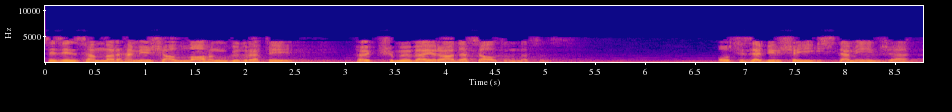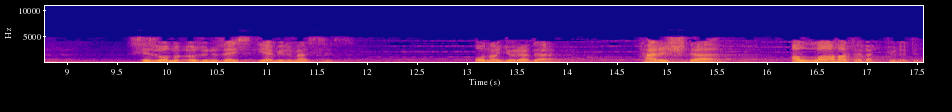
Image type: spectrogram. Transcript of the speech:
Siz insanlar həmişə Allahın qüdrəti, hökmü və iradəsi altındasınız. O sizə bir şeyi istəməyincə, siz onu özünüzə istəyə bilməzsiniz. Ona görə də hər işdə Allah'a təvəkkül edin.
